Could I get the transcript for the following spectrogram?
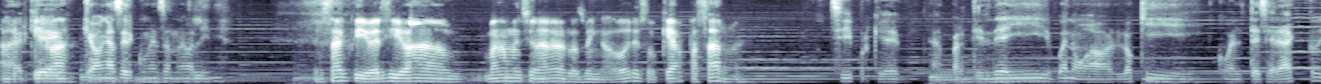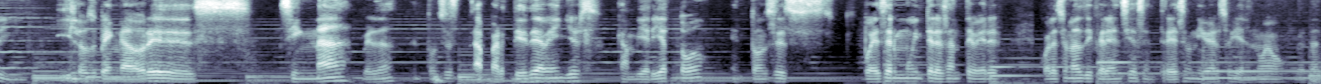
A, ver qué, va. qué van a hacer con esa nueva línea. Exacto, y ver si va, van a mencionar a los Vengadores o qué va a pasar. Sí, porque a partir de ahí, bueno, a Loki con el tercer acto y, los Vengadores sin nada, ¿verdad? Entonces, a partir de Avengers cambiaría todo. Entonces, puede ser muy interesante ver cuáles son las diferencias entre ese universo y el nuevo, ¿verdad?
